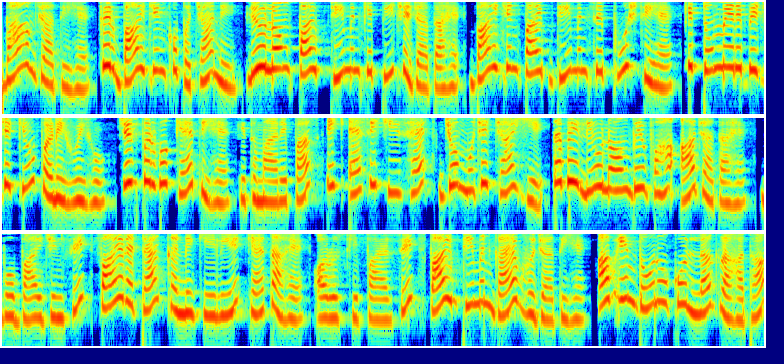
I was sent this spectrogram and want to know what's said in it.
भाग जाती है। फिर बाई जिंग को बचाने लियो लॉन्ग पाइप डीमन के पीछे जाता है। बाई जिंग पाइप डीमन से पूछती है कि तुम मेरे पीछे क्यों पड़ी हुई हो? जिस पर वो कहती है कि तुम्हारे पास एक ऐसी चीज़ है जो मुझे चाहिए। तभी लियो लॉन्ग भी वहाँ आ जाता है। वो बाई जिंग से फायर अटैक करने के लिए कहता है और उसके फायर से पाइप डीमन गायब हो जाती है। अब इन दोनों को लग रहा था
